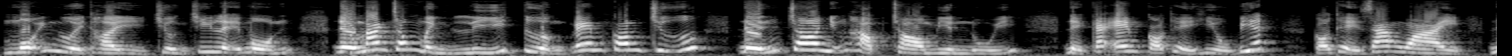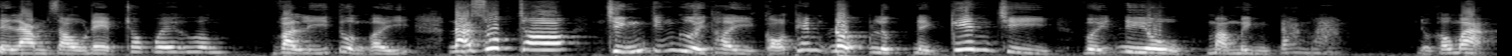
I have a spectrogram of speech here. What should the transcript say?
mỗi người thầy trường chi lễ 4 đều mang trong mình lý tưởng đem con chữ đến cho những học trò miền núi để các em có thể hiểu biết, có thể ra ngoài để làm giàu đẹp cho quê hương. Và lý tưởng ấy đã giúp cho chính những người thầy có thêm động lực để kiên trì với điều mà mình đang làm. Được không ạ? À?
